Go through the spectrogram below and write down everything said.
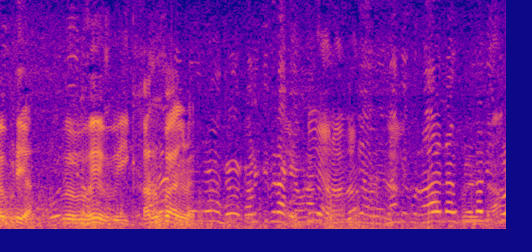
இப்படியா கருப்பா கொடு தனியா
